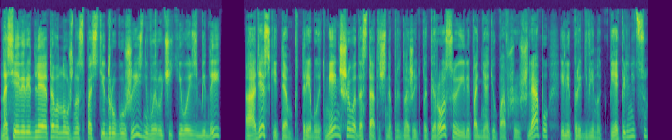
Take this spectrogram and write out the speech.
на севере для этого нужно спасти другу жизнь, выручить его из беды, а одесский темп требует меньшего, достаточно предложить папиросу или поднять упавшую шляпу или придвинуть пепельницу.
